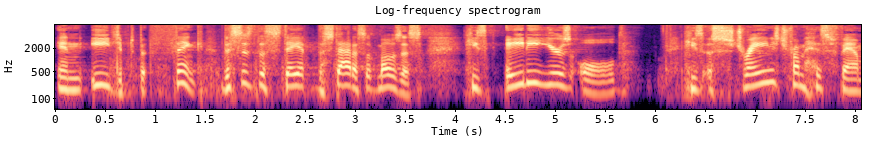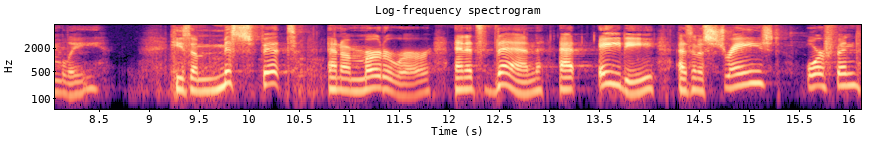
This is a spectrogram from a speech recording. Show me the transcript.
in Egypt. But think, this is the, state, the status of Moses. He's 80 years old, he's estranged from his family. He's a misfit and a murderer. And it's then at 80, as an estranged, orphaned,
